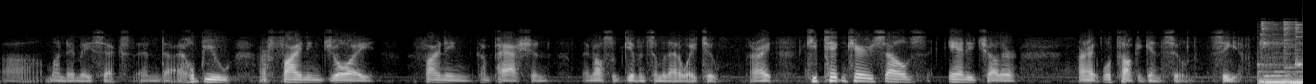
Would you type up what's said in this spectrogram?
uh, Monday, May 6th. And uh, I hope you are finding joy, finding compassion, and also giving some of that away too. All right? Keep taking care of yourselves and each other. All right, we'll talk again soon. See you.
